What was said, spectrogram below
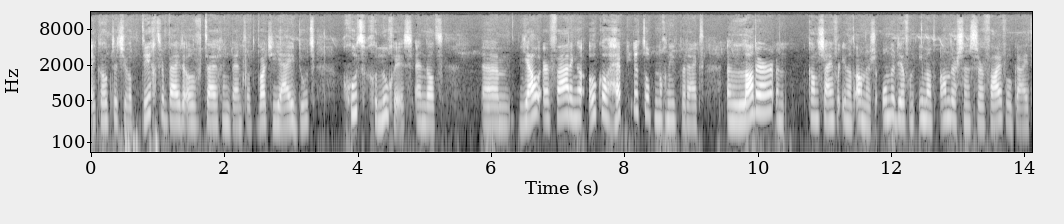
ik hoop dat je wat dichter bij de overtuiging bent dat wat jij doet goed genoeg is. En dat um, jouw ervaringen, ook al heb je de top nog niet bereikt, een ladder een, kan zijn voor iemand anders. Onderdeel van iemand anders een survival guide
